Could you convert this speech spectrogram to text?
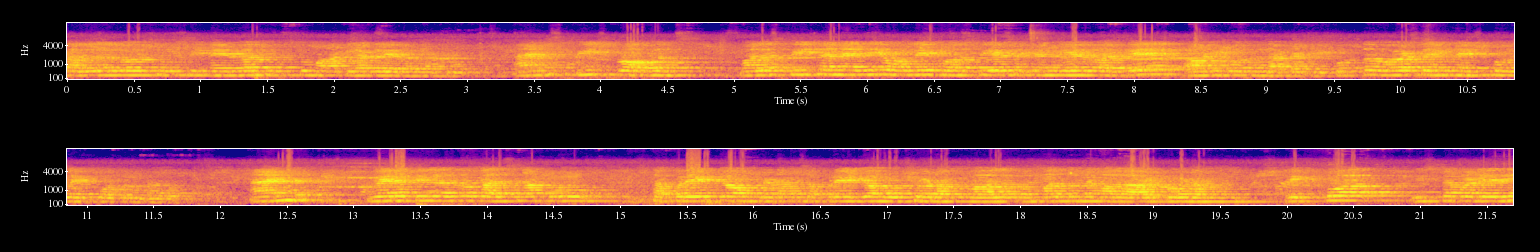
కళ్ళల్లో చూసి నేరుగా చూస్తూ మాట్లాడలేరు అన్నట్టు అండ్ స్పీచ్ ప్రాబ్లమ్స్ వాళ్ళ స్పీచ్ అనేది only first year second year వరకే ఆగిపోతుంది అక్కడికి. కొత్త వర్డ్స్ ఏం నేర్చుకోలేకపోతుంటారు. అండ్ వేరే పిల్లలతో కలిసినప్పుడు సపరేట్గా ఉండడం సపరేట్గా కూర్చోవడం వాళ్ళ బొమ్మలతోనే వాళ్ళు ఆడుకోవడం ఎక్కువ ఇష్టపడేది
